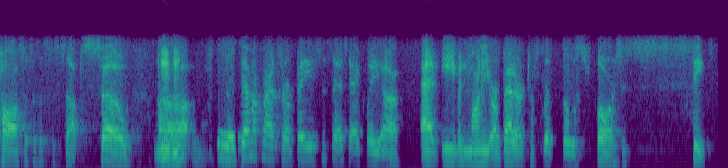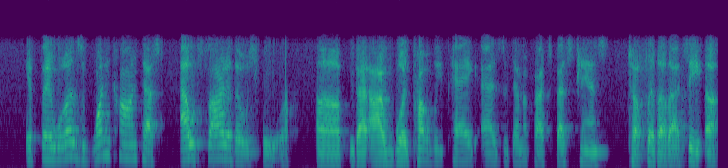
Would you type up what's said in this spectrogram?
toss up. So uh, mm-hmm. the Democrats are basically uh, at even money or better to flip those four seats. If there was one contest outside of those four uh, that I would probably peg as the Democrats' best chance to flip out that seat, uh,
